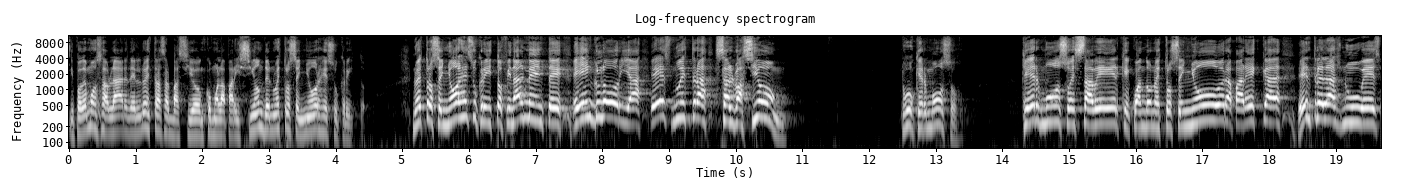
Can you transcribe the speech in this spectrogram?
Y podemos hablar de nuestra salvación como la aparición de nuestro Señor Jesucristo. Nuestro Señor Jesucristo finalmente en gloria es nuestra salvación. Oh, qué hermoso. Qué hermoso es saber que cuando nuestro Señor aparezca entre las nubes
